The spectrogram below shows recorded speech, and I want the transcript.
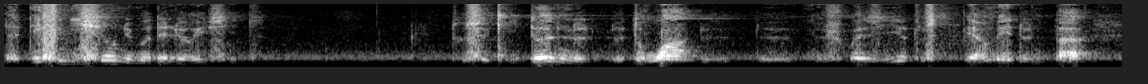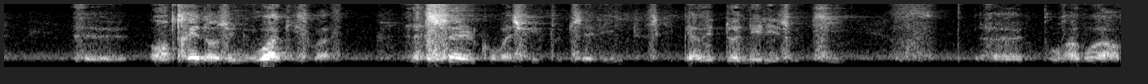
la définition du modèle de réussite, tout ce qui donne le, droit de, choisir, tout ce qui permet de ne pas euh, entrer dans une voie qui soit la seule qu'on va suivre toute sa vie, tout ce qui permet de donner les outils euh, pour avoir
